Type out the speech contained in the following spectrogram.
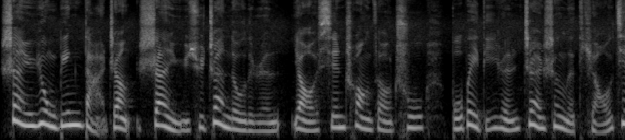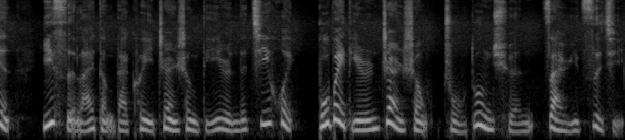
善于用兵打仗、善于去战斗的人，要先创造出不被敌人战胜的条件，以此来等待可以战胜敌人的机会。不被敌人战胜，主动权在于自己。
